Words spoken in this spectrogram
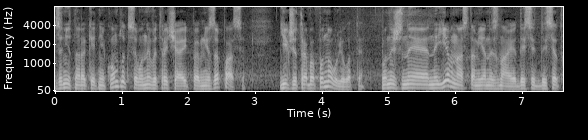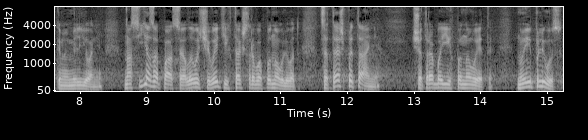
зенітно-ракетні комплекси, вони витрачають певні запаси. Їх же треба поновлювати. Вони ж не, не є в нас там, я не знаю, 10 десятками мільйонів. У нас є запаси, але очевидь їх теж треба поновлювати. Це теж питання, що треба їх поновити. Ну і плюс,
